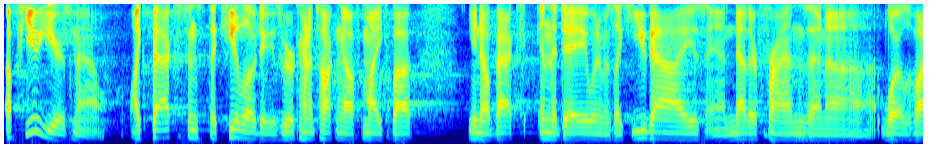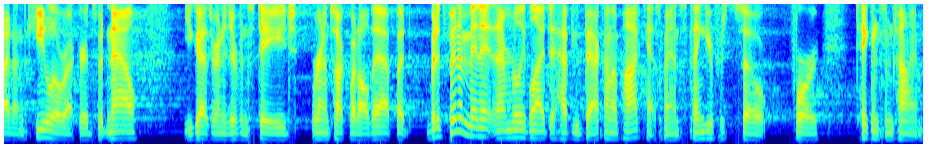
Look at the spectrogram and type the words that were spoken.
a few years now, like back since the Kilo days. We were kind of talking off mic about, you know, back in the day when it was like you guys and Netherfriends and uh, Loyal Divide on Kilo Records. But now you guys are in a different stage. We're going to talk about all that. But but it's been a minute, and I'm really glad to have you back on the podcast, man. So thank you for so for taking some time.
